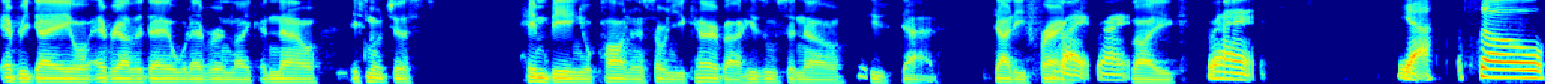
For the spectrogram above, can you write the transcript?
every day or every other day or whatever, and like, and now it's not just him being your partner and someone you care about. He's also now his dad, Daddy Frank. Right. Right. Like. Right yeah. So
